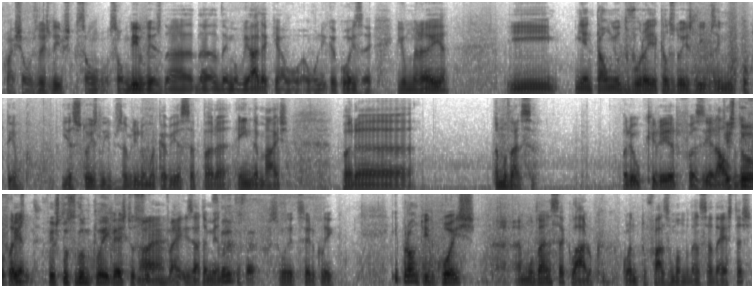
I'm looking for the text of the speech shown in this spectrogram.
quais são os dois livros que são, são bíblias da, da, da imobiliária, que é a Única Coisa e o Mareia, e, e então eu devorei aqueles dois livros em muito pouco tempo. E esses dois livros abriram uma cabeça para, ainda mais, para a mudança para eu querer fazer algo diferente. Fez-te o segundo clique. Fez-te o segundo, é? exatamente. Segundo e terceiro. Segundo e terceiro clique. E pronto, e depois a mudança, claro que quando tu fazes uma mudança destas,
